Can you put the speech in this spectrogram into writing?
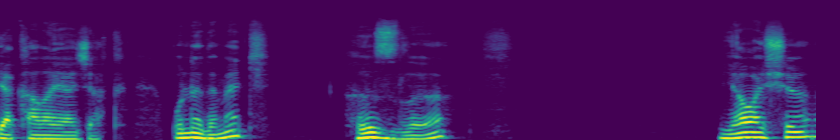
yakalayacak. Bu ne demek? Hızlı yavaşı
